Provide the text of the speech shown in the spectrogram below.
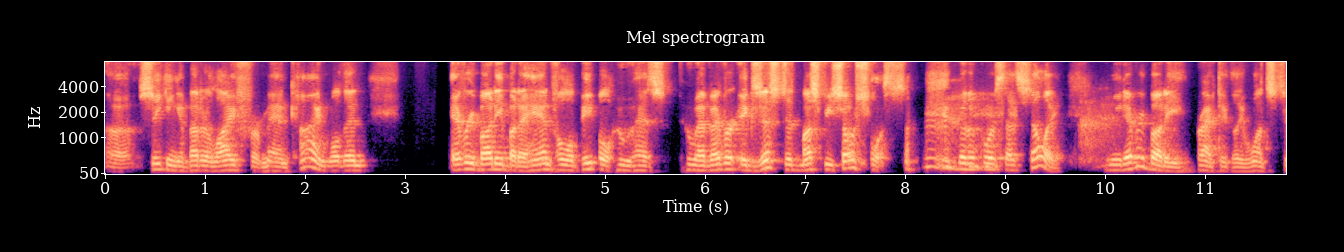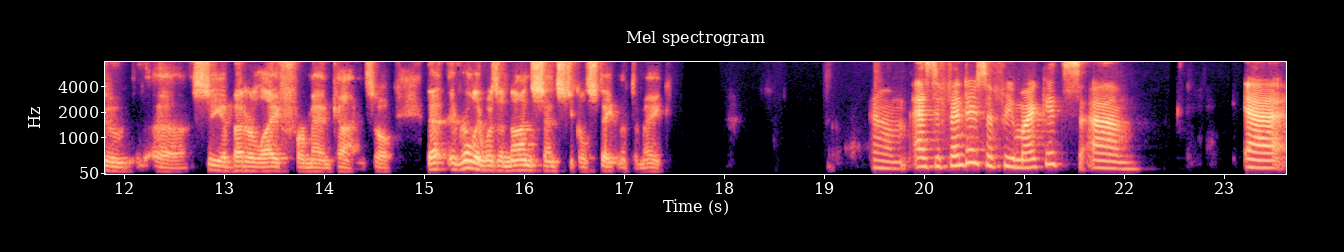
uh, seeking a better life for mankind, well, then everybody but a handful of people who has who have ever existed must be socialists. but of course, that's silly. I mean, everybody practically wants to uh, see a better life for mankind. So that it really was a nonsensical statement to make. Um, as defenders of free markets, um, uh,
